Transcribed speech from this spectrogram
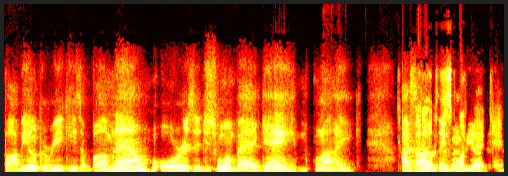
Bobby Okereke's a bum now, or is it just one bad game? Like, I Uh, still it was think one Bobby. bad game.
